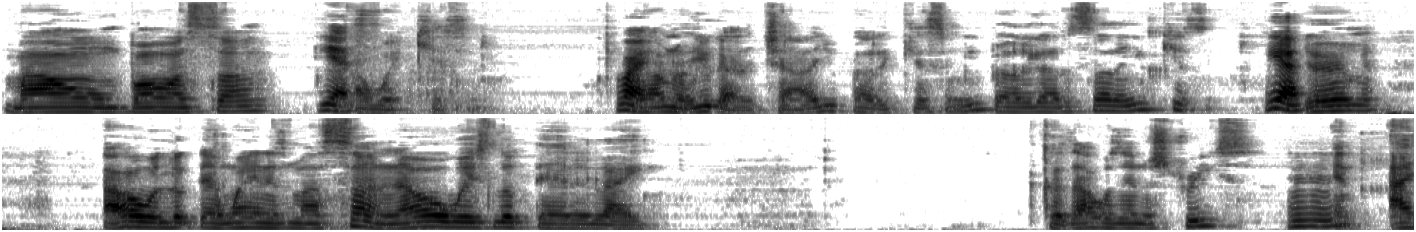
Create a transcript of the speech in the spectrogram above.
my own born son, yes, I would kiss him. right, I know you got a child, you probably kiss him. You probably got a son, and you kiss him. yeah, You heard me? I always looked at Wayne as my son, and I always looked at it like, because I was in the streets, hmm and I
